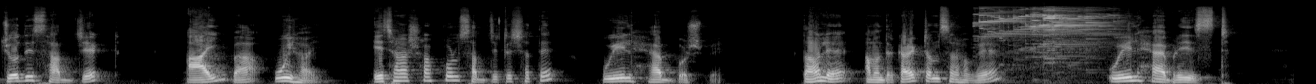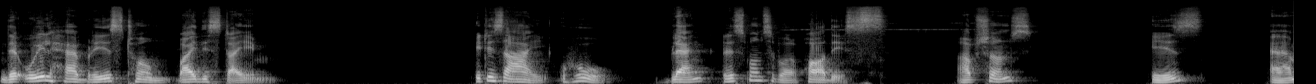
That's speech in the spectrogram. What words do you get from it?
যদি সাবজেক্ট আই বা উই হয়। এছাড়া সকল সাবজেক্টের সাথে উইল হ্যাভ বসবে। তাহলে আমাদের কারেক্ট আনসার হবে will have reached they will have reached home by this time it is I who blank responsible for this options is am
